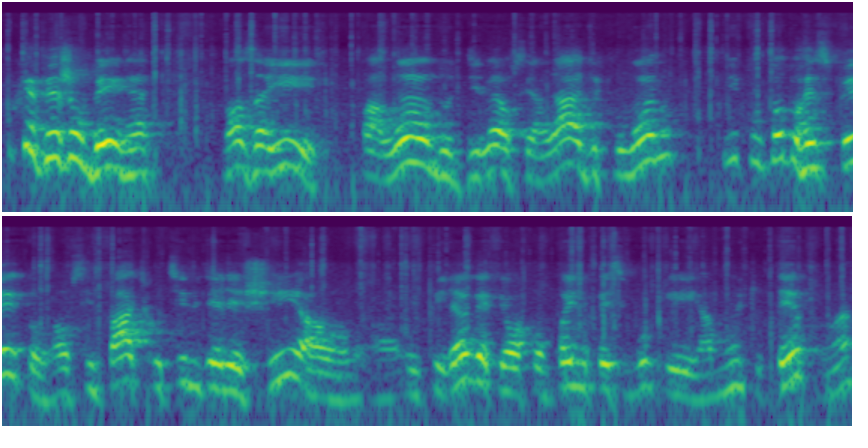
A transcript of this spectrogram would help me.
Porque vejam bem, né? Nós aí falando de Léo Ceará, de fulano, e com todo respeito ao simpático time de Erechim, ao, ao Ipiranga, que eu acompanho no Facebook há muito tempo, né?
